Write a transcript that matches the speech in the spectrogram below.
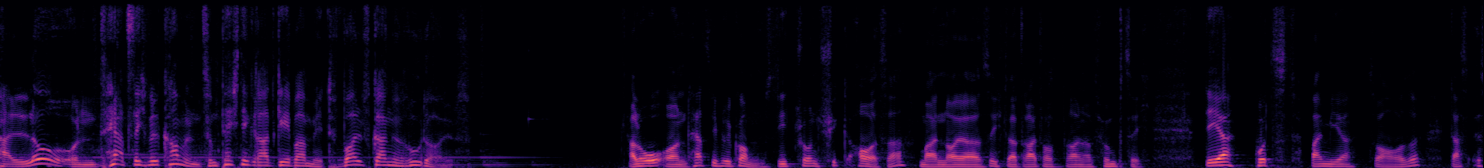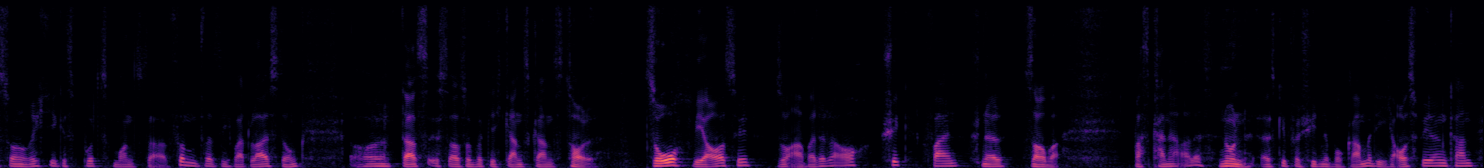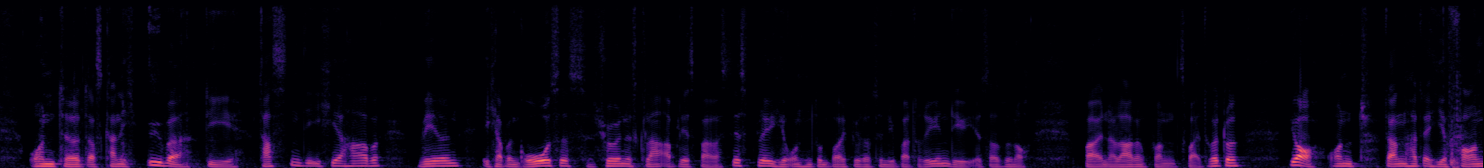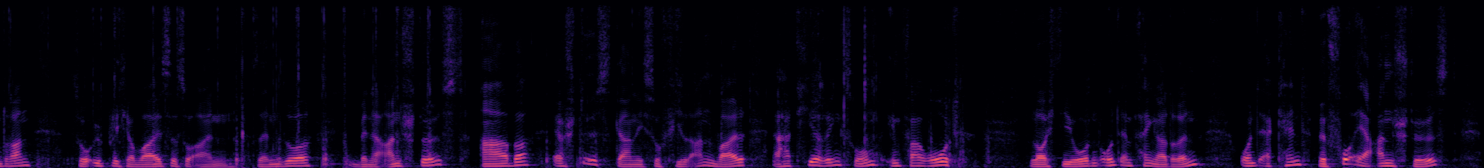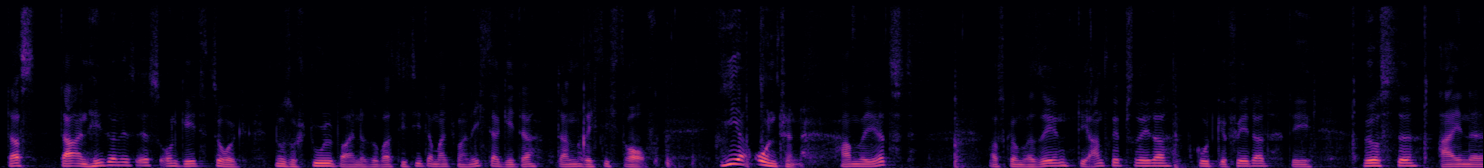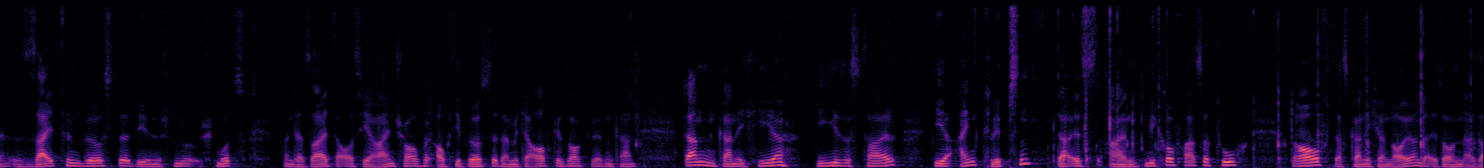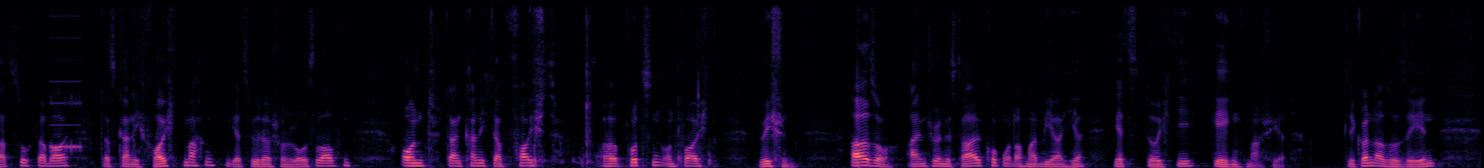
Hallo und herzlich willkommen zum Technikratgeber mit Wolfgang Rudolf. Hallo und herzlich willkommen. Sieht schon schick aus, ja? mein neuer Sichtler 3350. Der putzt bei mir zu Hause. Das ist so ein richtiges Putzmonster. 45 Watt Leistung. Das ist also wirklich ganz, ganz toll. So wie er aussieht, so arbeitet er auch. Schick, fein, schnell, sauber. Was kann er alles? Nun, es gibt verschiedene Programme, die ich auswählen kann und äh, das kann ich über die Tasten, die ich hier habe, wählen. Ich habe ein großes, schönes, klar ablesbares Display. Hier unten zum Beispiel, das sind die Batterien, die ist also noch bei einer Ladung von zwei Drittel. Ja, und dann hat er hier vorn dran so üblicherweise so einen Sensor, wenn er anstößt, aber er stößt gar nicht so viel an, weil er hat hier ringsrum Infrarot Leuchtdioden und Empfänger drin und erkennt, bevor er anstößt, dass da ein Hindernis ist und geht zurück. Nur so Stuhlbeine, sowas, die sieht er manchmal nicht, da geht er dann richtig drauf. Hier unten haben wir jetzt, das können wir sehen, die Antriebsräder, gut gefedert, die Bürste, eine Seitenbürste, die den Schmutz von der Seite aus hier reinschaufelt auf die Bürste, damit er aufgesaugt werden kann. Dann kann ich hier dieses Teil hier einklipsen. Da ist ein Mikrofasertuch drauf, das kann ich erneuern, da ist auch ein Ersatztuch dabei. Das kann ich feucht machen, jetzt will er schon loslaufen. Und dann kann ich da feucht äh, putzen und feucht wischen. Also ein schönes Teil, gucken wir doch mal, wie er hier jetzt durch die Gegend marschiert. Sie können also sehen,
